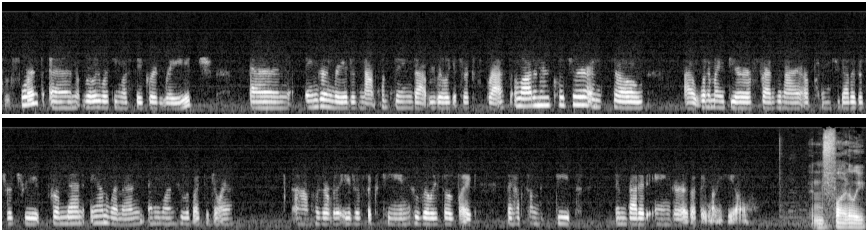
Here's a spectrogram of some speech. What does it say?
through 4th and really working with sacred rage. And anger and rage is not something that we really get to express a lot in our culture. And so, uh, one of my dear friends and I are putting together this retreat for men and women, anyone who would like to join, um, who's over the age of 16, who really feels like they have some deep embedded anger that they want to heal. And finally,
